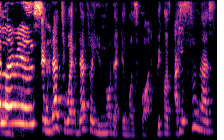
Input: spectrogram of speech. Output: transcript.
hilarious. And that's where that's where you know that it was God because as soon as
